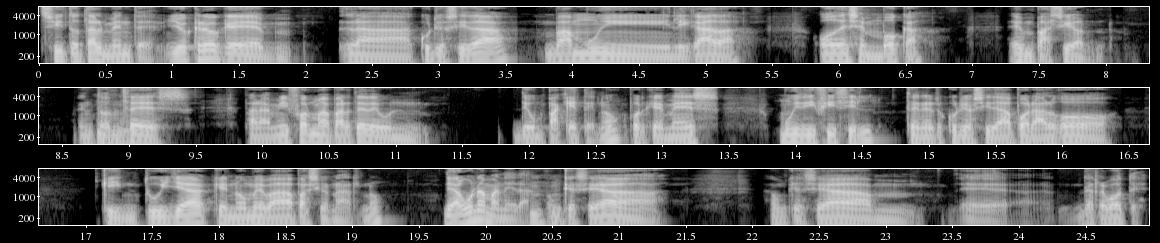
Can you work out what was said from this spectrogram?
Sí, totalmente. Yo creo que la curiosidad va muy ligada o desemboca en pasión. Entonces, para mí forma parte de un, de un paquete, ¿no? Porque me es muy difícil tener curiosidad por algo que intuya que no me va a apasionar, ¿no? De alguna manera, aunque sea, aunque sea mm, eh, de rebote.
